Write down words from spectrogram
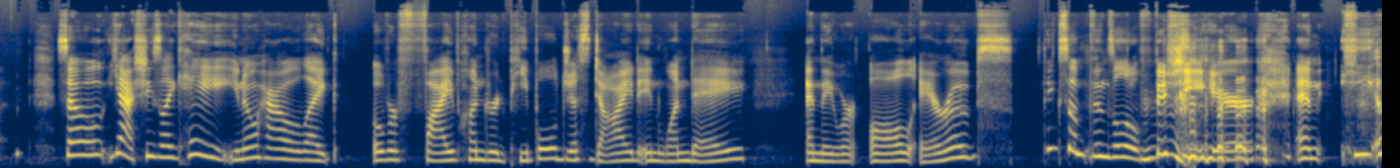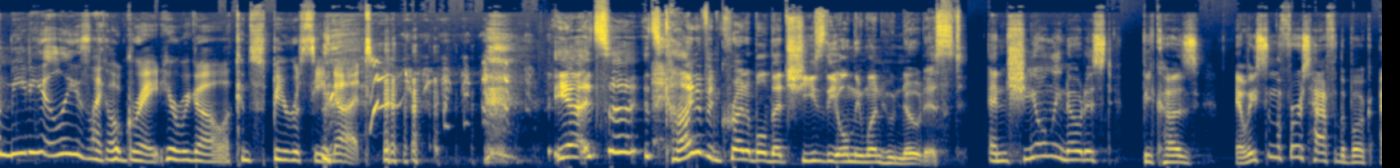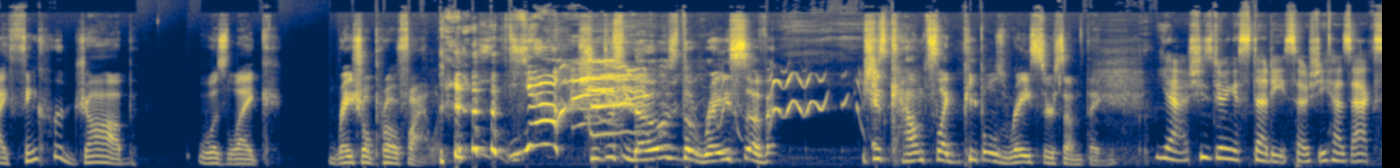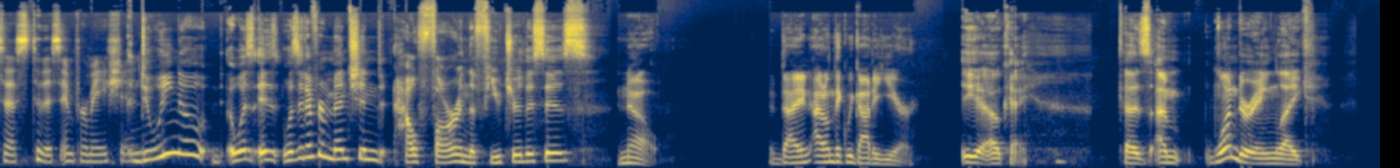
so yeah, she's like, hey, you know how like over 500 people just died in one day, and they were all Arabs. I think something's a little fishy here. And he immediately is like, oh great, here we go, a conspiracy nut. yeah, it's uh, it's kind of incredible that she's the only one who noticed. And she only noticed because, at least in the first half of the book, I think her job was like racial profiling. yeah. she just knows the race of. She just counts like people's race or something. Yeah, she's doing a study, so she has access to this information. Do we know was is was it ever mentioned how far in the future this is? No. I, I don't think we got a year. Yeah, okay. Cuz I'm wondering like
